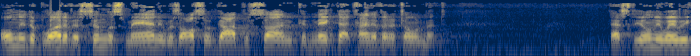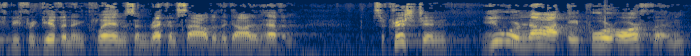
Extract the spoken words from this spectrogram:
only the blood of a sinless man who was also God the Son could make that kind of an atonement. That's the only way we could be forgiven and cleansed and reconciled to the God of heaven. So, Christian, you were not a poor orphan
